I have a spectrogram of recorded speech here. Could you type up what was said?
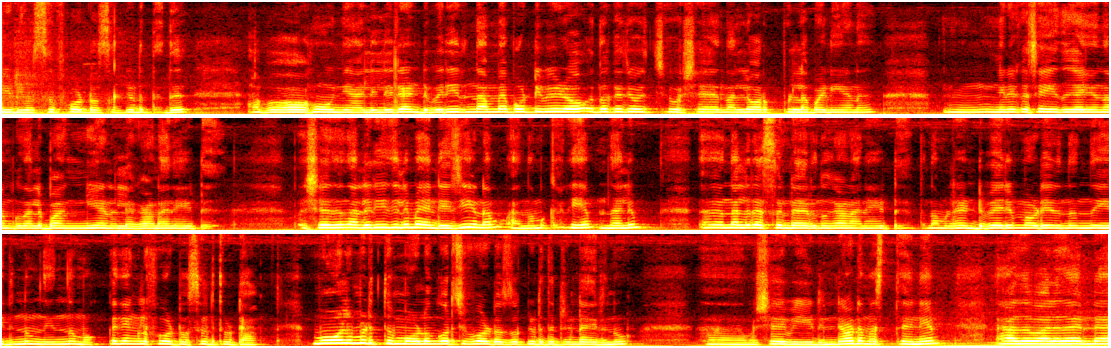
വീഡിയോസ് ഫോട്ടോസൊക്കെ എടുത്തത്. അപ്പോൾ ഊഞ്ഞാലിൽ രണ്ടുപേരും ഇരുന്ന് അമ്മ പൊട്ടി വീഴോ എന്നൊക്കെ ചോദിച്ചു. പക്ഷേ നല്ല ഉറപ്പുള്ള പണിയാണ്. ഇങ്ങനെയൊക്കെ ചെയ്ത് കഴിഞ്ഞാൽ നമുക്ക് നല്ല ഭംഗിയാണല്ലോ കാണാനായിട്ട്. പക്ഷേ അത് നല്ല രീതിയിൽ മാനേജ് ചെയ്യണം അത് നമുക്കറിയാം. എന്നാലും നല്ല രസമുണ്ടായിരുന്നു കാണാനായിട്ട്. അപ്പോൾ നമ്മൾ രണ്ടുപേരും അവിടെ ഇരുന്ന് ഇരുന്നും നിന്നും ഒക്കെ ഞങ്ങൾ ഫോട്ടോസ് എടുത്തു കേട്ടോ മോളും എടുത്തു മോളും കുറച്ച് ഫോട്ടോസൊക്കെ എടുത്തിട്ടുണ്ടായിരുന്നു. പക്ഷേ വീടിന്റെ ഉടമസ്ഥനെയും അതുപോലെ തന്നെ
